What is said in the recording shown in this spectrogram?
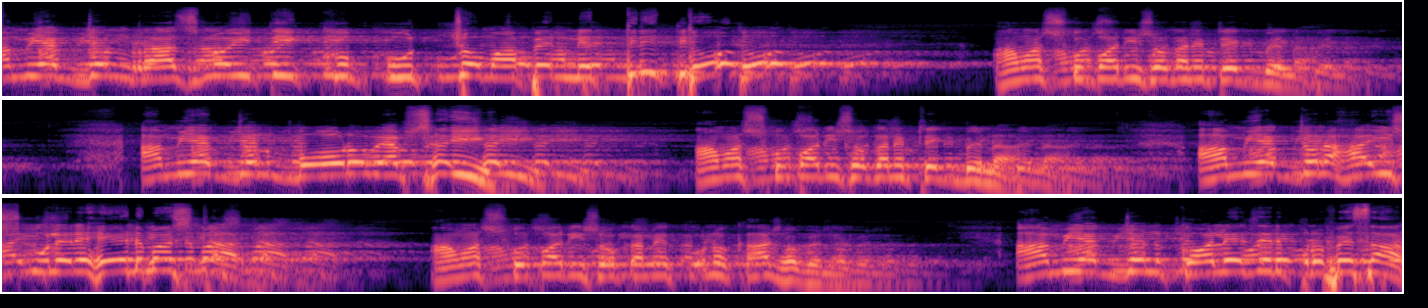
আমি একজন রাজনৈতিক, খুব উচ্চ মাপের নেতৃত্ব, আমার সুপারিশ ওখানে টেকবে না। আমি একজন বড় ব্যবসায়ী, আমার সুপারিশ ওখানে টেকবে না। আমি একজন হাই স্কুলের হেডমাস্টার আমার সুপারিশ ওখানে কোনো কাজ হবে না। আমি একজন কলেজের প্রফেসর।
